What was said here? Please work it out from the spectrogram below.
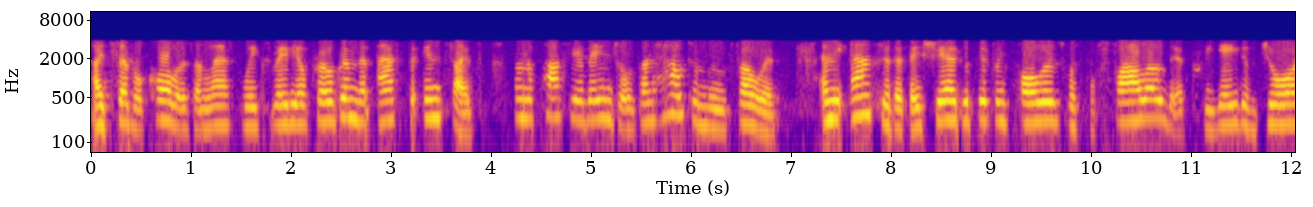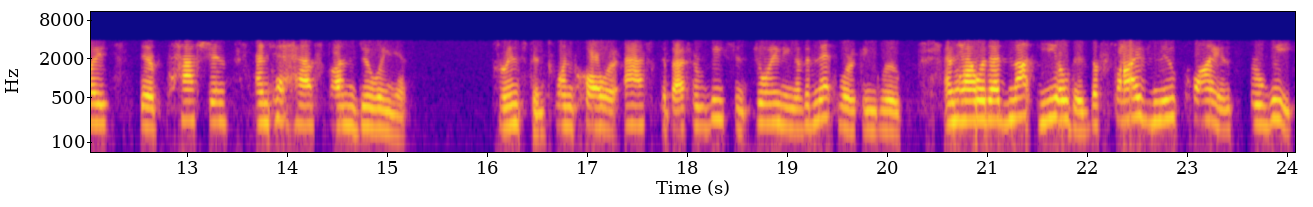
I had several callers on last week's radio program that asked for insights from the posse of angels on how to move forward. And the answer that they shared with different callers was to follow their creative joy, their passion, and to have fun doing it. For instance, one caller asked about her recent joining of a networking group and how it had not yielded the five new clients per week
